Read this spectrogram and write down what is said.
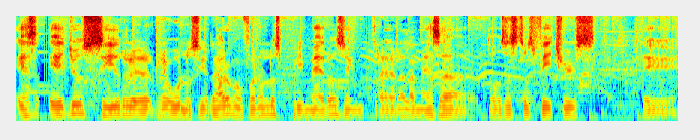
es, ellos sí revolucionaron o fueron los primeros en traer a la mesa todos estos features eh,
